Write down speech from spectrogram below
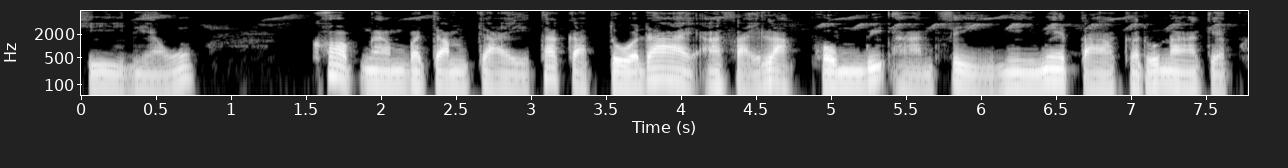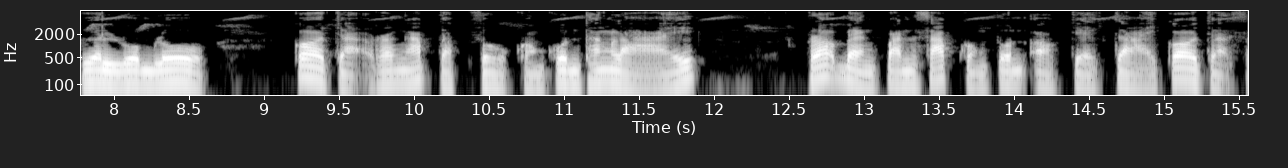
ขี้เหนียว ครอบงำประจำใจถ้ากลับตัวได้อาศัยหลักพรมวิหารสี่มีเมตตากรุณาแก่เพื่อนร่วมโลก ก็จะระงับดับโศกของคนทั้งหลาย เพราะแบ่งปันทรัพย์ของตนออกแจกจ่ายก็จะส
